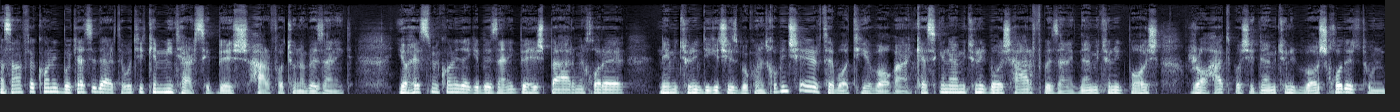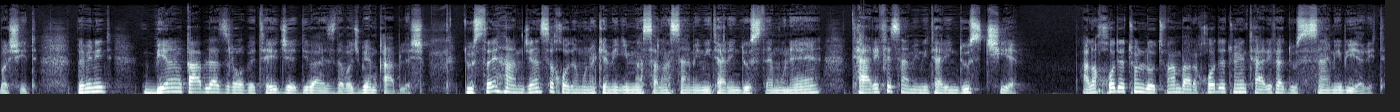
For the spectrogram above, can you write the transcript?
مثلا فکر کنید با کسی در ارتباطید که میترسید بهش حرفاتون رو بزنید. یا حس می‌کنید اگه بزنید بهش بر می‌خوره نمی‌تونید دیگه چیز بکنید. خب این چه ارتباطیه واقعا؟ کسی که نمی‌تونید باهاش حرف بزنید نمی‌تونید باهاش راحت باشید نمی‌تونید باهاش خودتون باشید. ببینید بیایم قبل از رابطه جدی و ازدواج بیایم قبلش. دوستای همجنس خودمون رو که میگیم مثلا صمیمیترین دوستمونه تعریف صمیمیترین دوست چیه؟ الان خودتون لطفا برای خودتون این تعریف از دوست صمیمی بیارید.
